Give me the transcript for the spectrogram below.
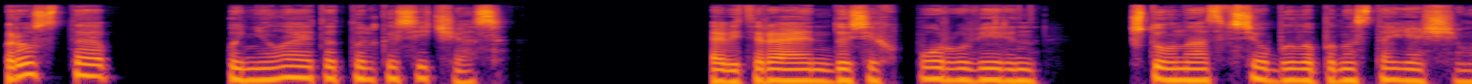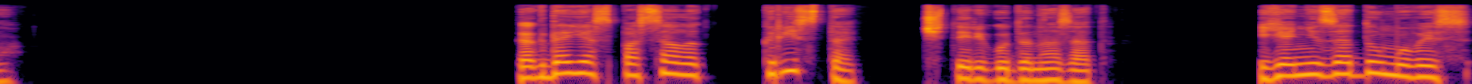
Просто поняла это только сейчас. А ведь Райан до сих пор уверен, что у нас все было по-настоящему. Когда я спасала Криста четыре года назад, я, не задумываясь,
